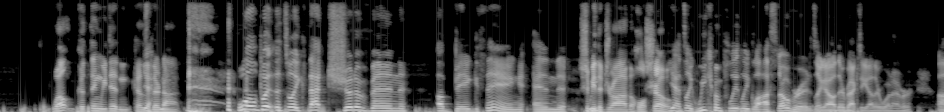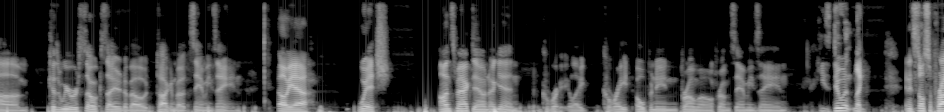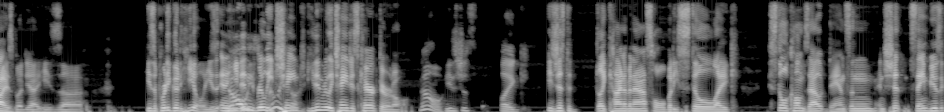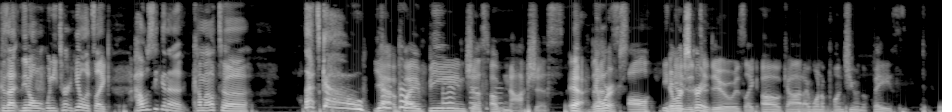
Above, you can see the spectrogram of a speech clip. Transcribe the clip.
Well, good thing we didn't because Yeah. they're not. well, but it's like that should have been a big thing, and Should we- be the draw of the whole show. yeah, it's like we completely glossed over it. It's like, oh, they're back together, whatever. Um, because we were so excited about talking about Sami Zayn, Oh yeah. which on SmackDown again, great, like great opening promo from Sami Zayn. He's doing like, and it's no surprise, but yeah, he's uh, he's a pretty good heel. He's and No, he didn't he's really, really change. He didn't really change his character at all. No, he's just like, He's just a like kind of an asshole, but he's still like still comes out dancing and shit. Same music because I, you know, when he turned heel, it's like, how is he gonna come out to? Let's go. yeah, by being just obnoxious. Yeah, That's it works. All he It works needed to great. do is like, oh god, I want to punch you in the face.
